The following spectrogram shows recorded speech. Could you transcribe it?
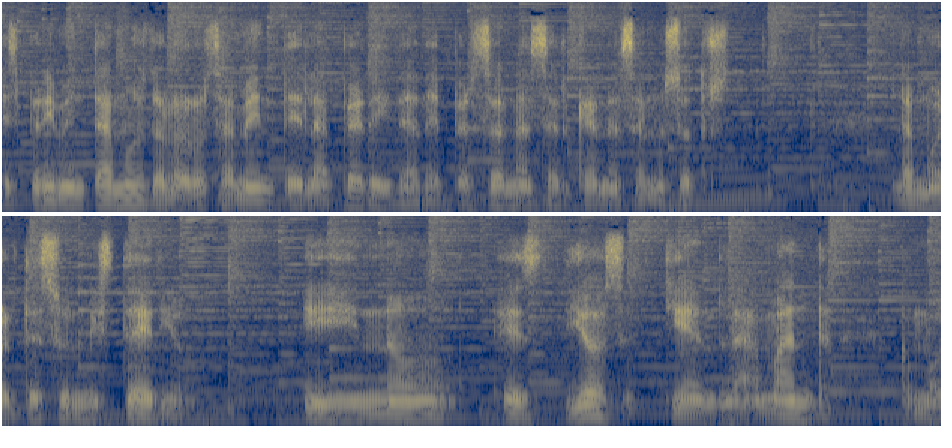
experimentamos dolorosamente la pérdida de personas cercanas a nosotros? La muerte es un misterio y no es Dios quien la manda como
